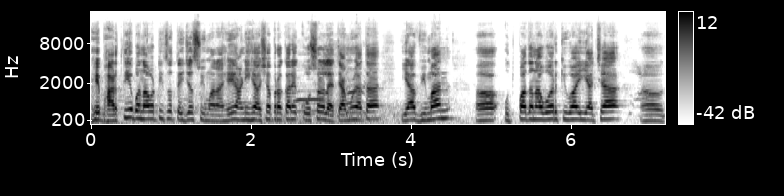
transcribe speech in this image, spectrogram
हे भारतीय बनावटीचं तेजस विमान आहे आणि हे अशा प्रकारे कोसळलं आहे त्यामुळे आता या विमान उत्पादनावर किंवा याच्या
